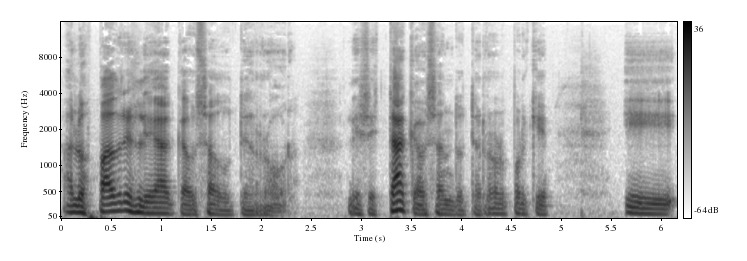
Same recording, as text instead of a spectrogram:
A los padres le ha causado terror, les está causando terror porque eh,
